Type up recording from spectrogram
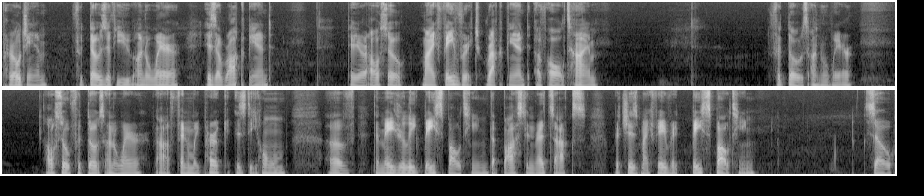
Pearl Jam, for those of you unaware, is a rock band. They are also my favorite rock band of all time. For those unaware. Also, for those unaware, uh, Fenway Park is the home of the Major League Baseball team, the Boston Red Sox, which is my favorite baseball team. So,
